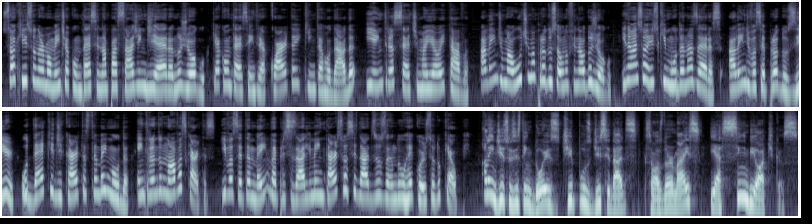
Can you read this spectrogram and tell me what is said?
Só que isso normalmente acontece na passagem de era no jogo, que acontece entre a quarta e quinta rodada e entre a sétima e a oitava além de uma última produção no final do jogo. E não é só isso que muda nas eras. Além de você produzir, o deck de cartas também muda, entrando novas cartas. E você também vai precisar alimentar suas cidades usando o recurso do Kelp. Além disso, existem dois tipos de cidades, que são as normais e as simbióticas.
